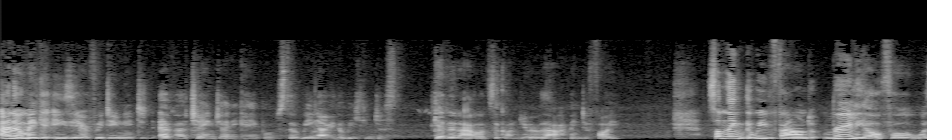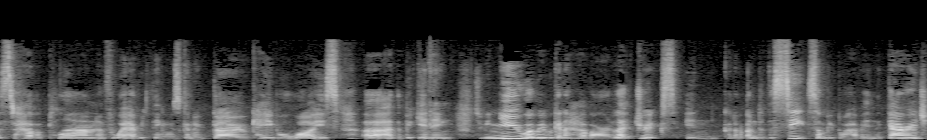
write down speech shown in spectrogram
And it'll make it easier if we do need to ever change any cables that we know that we can just get it out of the conduit without having to fight. Something that we found really helpful was to have a plan for where everything was going to go cable wise uh, at the beginning. So we knew where we were going to have our electrics in kind of under the seat. Some people have it in the garage,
